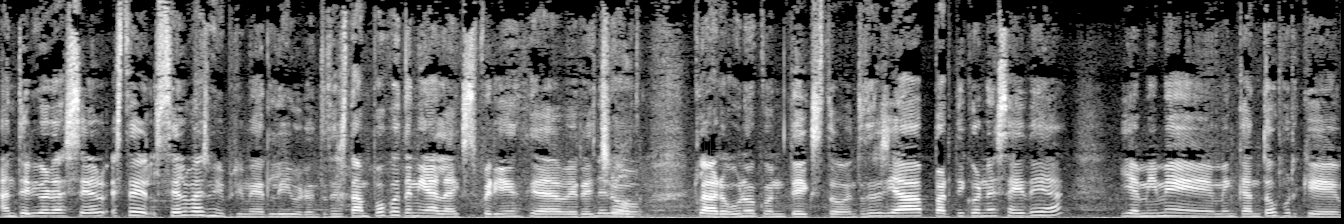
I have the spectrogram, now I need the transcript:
anterior a Selva, este Selva es mi primer libro, entonces tampoco tenía la experiencia de haber hecho, claro, uno con texto. Entonces ya partí con esa idea y a mí me, me encantó porque,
